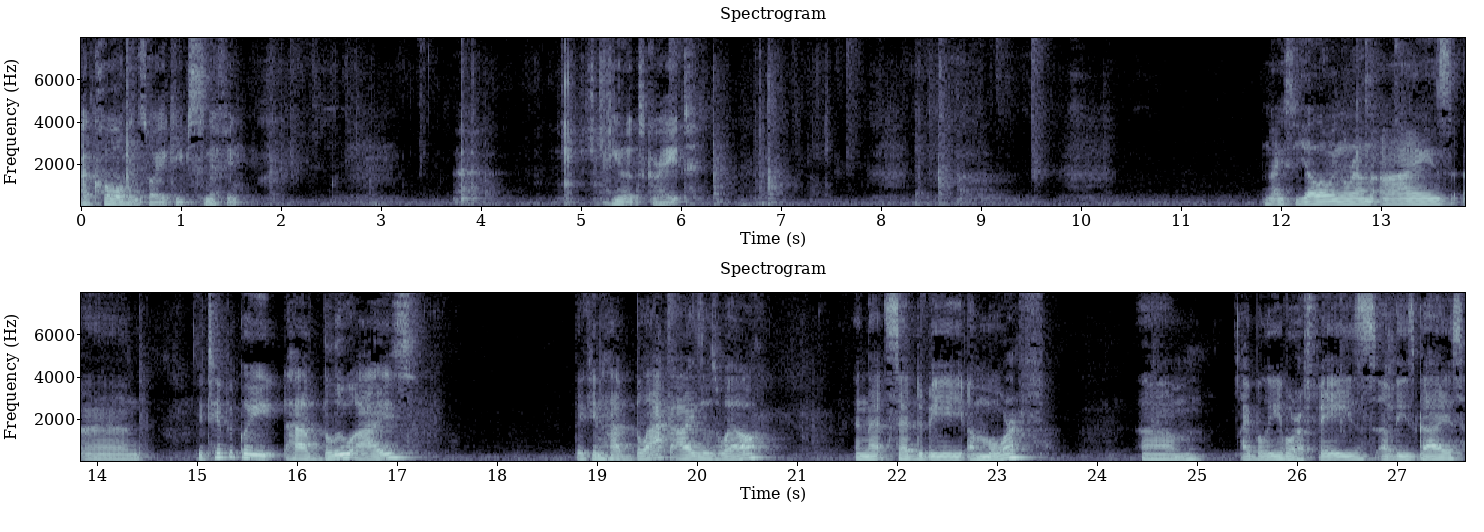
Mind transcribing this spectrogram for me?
a cold, and so I keep sniffing. He looks great. Nice yellowing around the eyes, and they typically have blue eyes. They can have black eyes as well, and that's said to be a morph, um, I believe, or a phase of these guys.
